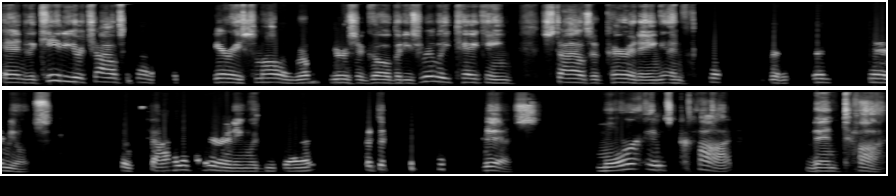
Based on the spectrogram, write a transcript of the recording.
And the key to your child's Gary Smalley wrote years ago, but he's really taking styles of parenting and Samuels. The style of parenting would be that, but the, this more is caught than taught.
